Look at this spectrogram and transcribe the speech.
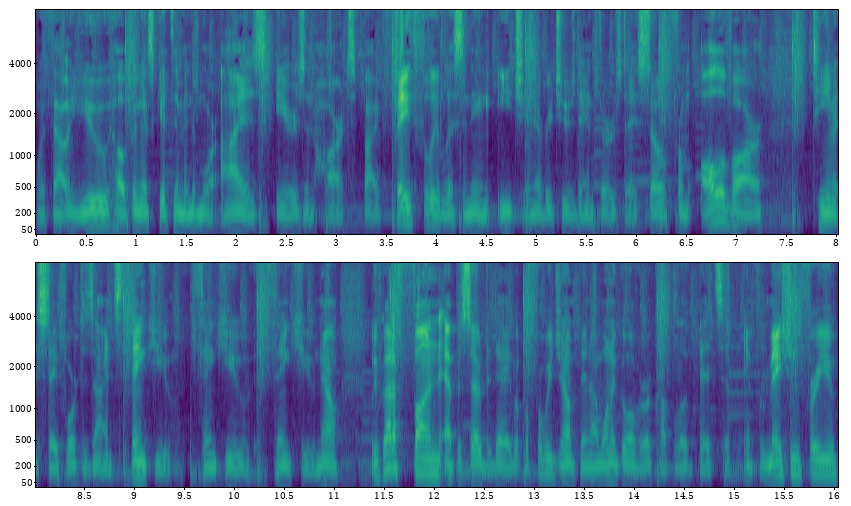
without you helping us get them into more eyes, ears, and hearts by faithfully listening each and every Tuesday and Thursday. So, from all of our team at Stay Forth Designs, thank you, thank you, thank you. Now, we've got a fun episode today, but before we jump in, I want to go over a couple of bits of information for you,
